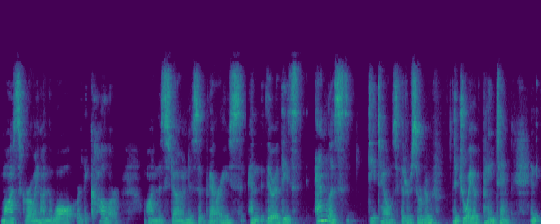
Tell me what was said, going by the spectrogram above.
moss growing on the wall, or the color on the stone as it varies. And there are these endless details that are sort of the joy of painting. And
